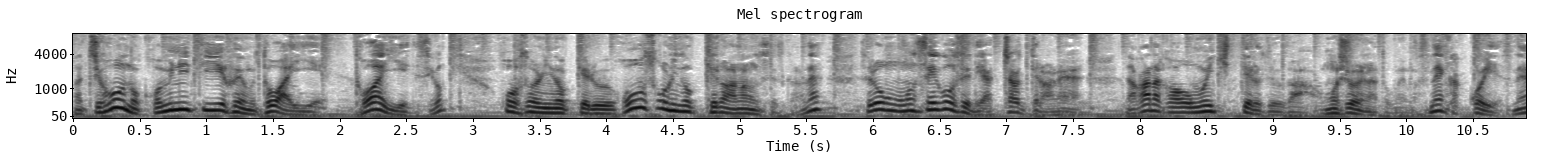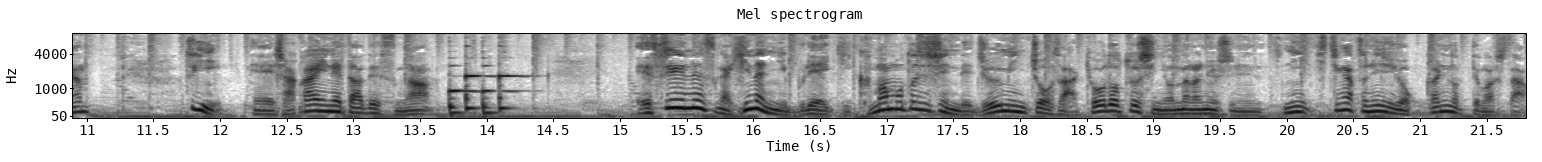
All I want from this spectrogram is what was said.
まあ、地方のコミュニティ FM とはいえ、とはいえですよ。放送に乗っける、放送に乗っけるアナウンスですからね。それを音声合成でやっちゃうっていうのはね、なかなか思い切ってるというか、面白いなと思いますね。かっこいいですね。次、えー、社会ネタですが、SNS が避難にブレーキ、熊本地震で住民調査、共同通信47ニュースに7月24日に載ってました。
